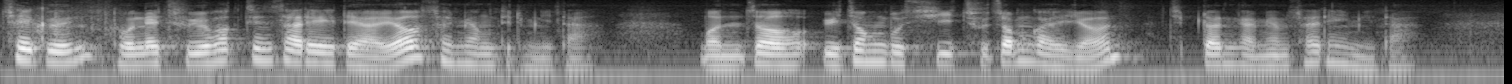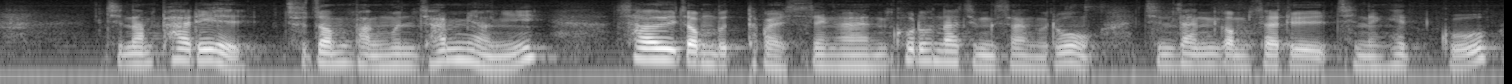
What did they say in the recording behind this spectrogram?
최근 도내 주요 확진 사례에 대하여 설명드립니다. 먼저 의정부시 주점 관련 집단 감염 사례입니다. 지난 8일 주점 방문자 한 명이 사흘 전부터 발생한 코로나 증상으로 진단검사를 진행했고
